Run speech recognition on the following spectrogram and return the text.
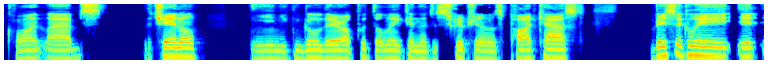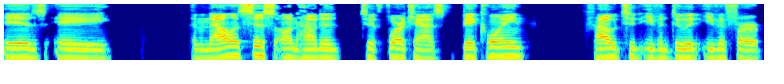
Quant Labs, the channel. And you can go there. I'll put the link in the description of this podcast. Basically, it is a an analysis on how to, to forecast Bitcoin, how to even do it even for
